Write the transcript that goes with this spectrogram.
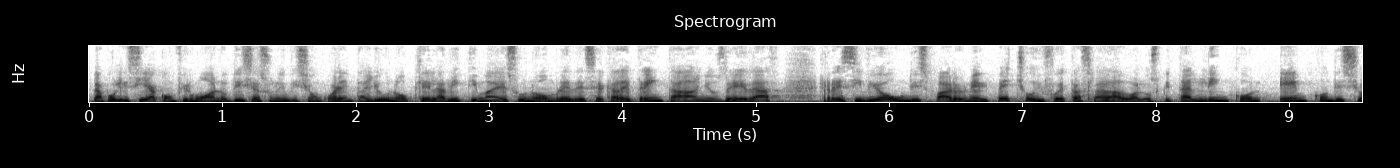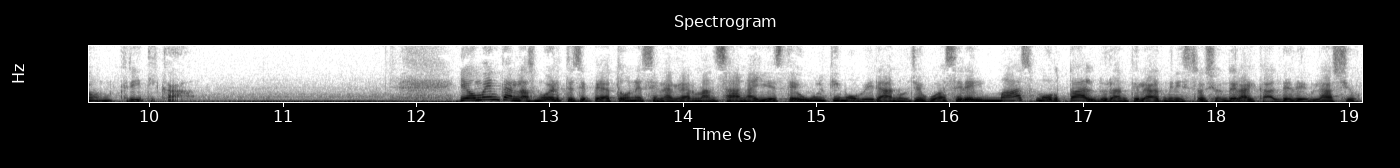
La policía confirmó a Noticias Univisión 41 que la víctima es un hombre de cerca de 30 años de edad. Recibió un disparo en el pecho y fue trasladado al hospital Lincoln en condición crítica. Y aumentan las muertes de peatones en la Gran Manzana y este último verano llegó a ser el más mortal durante la administración del alcalde de Blasio.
